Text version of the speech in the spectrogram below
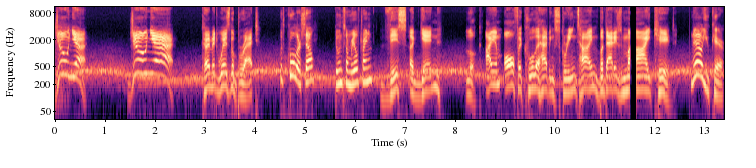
Junior! Junior! Kermit, where's the brat? With Cooler, Cell. Doing some real training? This again? Look, I am all for Cooler having screen time, but that is my kid. Now you care.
